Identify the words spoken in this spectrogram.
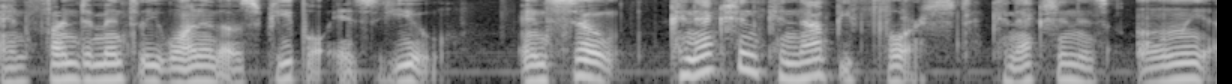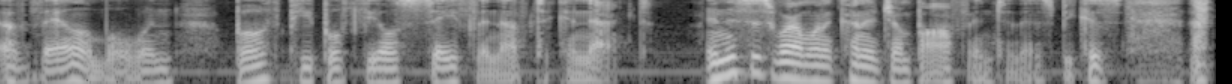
And fundamentally, one of those people is you. And so, connection cannot be forced. Connection is only available when both people feel safe enough to connect. And this is where I want to kind of jump off into this because that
